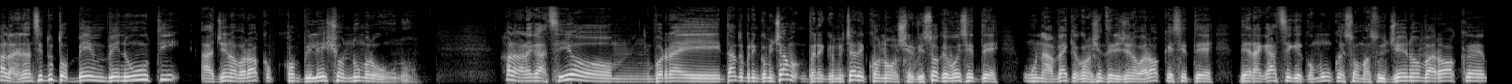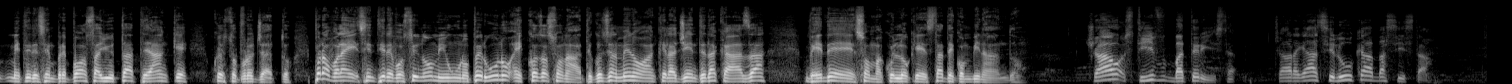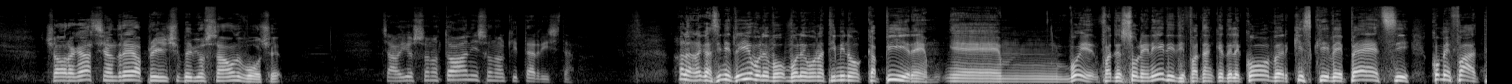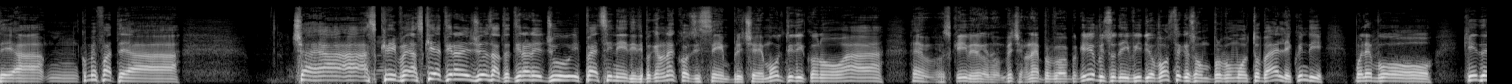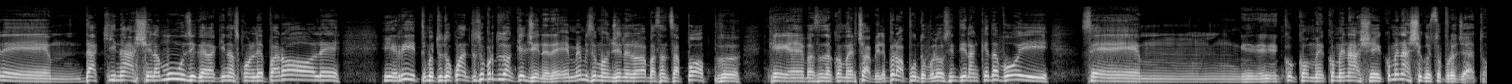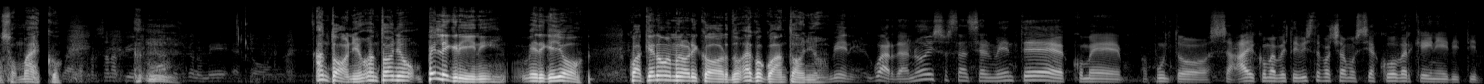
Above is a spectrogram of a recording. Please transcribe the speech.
Allora, innanzitutto benvenuti a Genova Rock Compilation numero 1. Allora ragazzi, io mh, vorrei, tanto per, per incominciare a conoscervi, so che voi siete una vecchia conoscenza di Genova Rock e siete dei ragazzi che comunque insomma su Genova Rock mettete sempre posto, aiutate anche questo progetto. Però vorrei sentire i vostri nomi uno per uno e cosa suonate, così almeno anche la gente da casa vede insomma quello che state combinando. Ciao, Steve, batterista. Ciao ragazzi, Luca, bassista. Ciao ragazzi, Andrea, Principe Biosound, voce. Ciao, io sono Tony, sono il chitarrista. Allora ragazzi, niente, io volevo, volevo un attimino capire, ehm, voi fate solo inediti, fate anche delle cover, chi scrive i pezzi, come fate a, come fate a cioè a, a, scrivere, a, scrivere, a tirare giù, esatto, a tirare giù i pezzi inediti, perché non è così semplice. Molti dicono, ah, eh, scrivere, invece non è proprio, perché io ho visto dei video vostri che sono proprio molto belli, quindi volevo chiedere mm, da chi nasce la musica, da chi nascono le parole, il ritmo e tutto quanto, soprattutto anche il genere. E a me mi sembra un genere abbastanza pop, che è abbastanza commerciabile, però appunto volevo sentire anche da voi se, mh, mm, come, come, nasce, come nasce questo progetto, insomma, ecco. Antonio, Antonio Pellegrini, vedi che io qualche nome me lo ricordo, ecco qua Antonio, vieni. Guarda, noi sostanzialmente, come appunto sai, come avete visto, facciamo sia cover che inediti.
